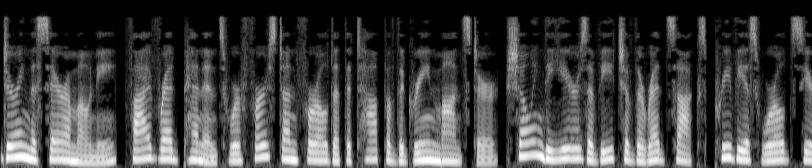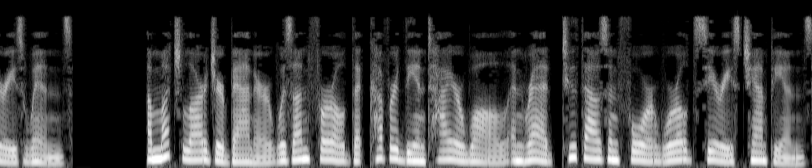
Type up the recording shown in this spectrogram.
During the ceremony, five red pennants were first unfurled at the top of the Green Monster, showing the years of each of the Red Sox previous World Series wins. A much larger banner was unfurled that covered the entire wall and read 2004 World Series Champions.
